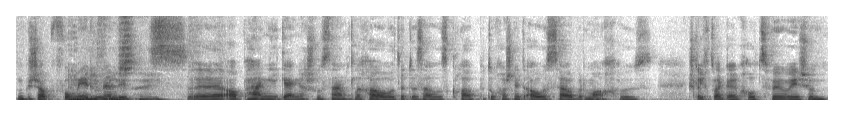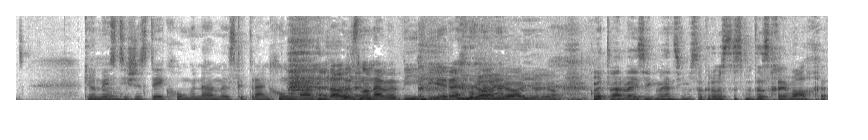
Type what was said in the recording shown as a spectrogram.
Du bist aber von mehreren Leuten äh, abhängig eigentlich schlussendlich auch, oder? Dass alles klappt. Du kannst nicht alles selber machen, weil es schlichtweg auch zu viel ist und Genau. Du müsstest ein Deckunternehmen, ein Getränkunternehmen und alles noch nebenbei führen. ja, ja, ja, ja. Gut, wer weiß, irgendwann sind wir so gross, dass wir das machen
